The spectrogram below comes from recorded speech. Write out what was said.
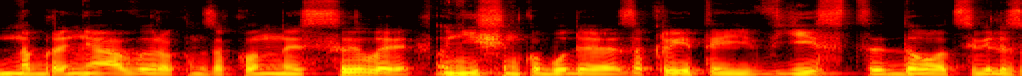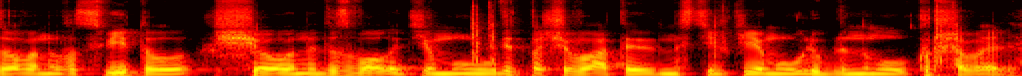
набрання вироком законної сили, Оніщенко буде закритий в'їзд до цивілізованого світу, що не дозволить йому відпочивати настільки йому улюбленому Куршавелі.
